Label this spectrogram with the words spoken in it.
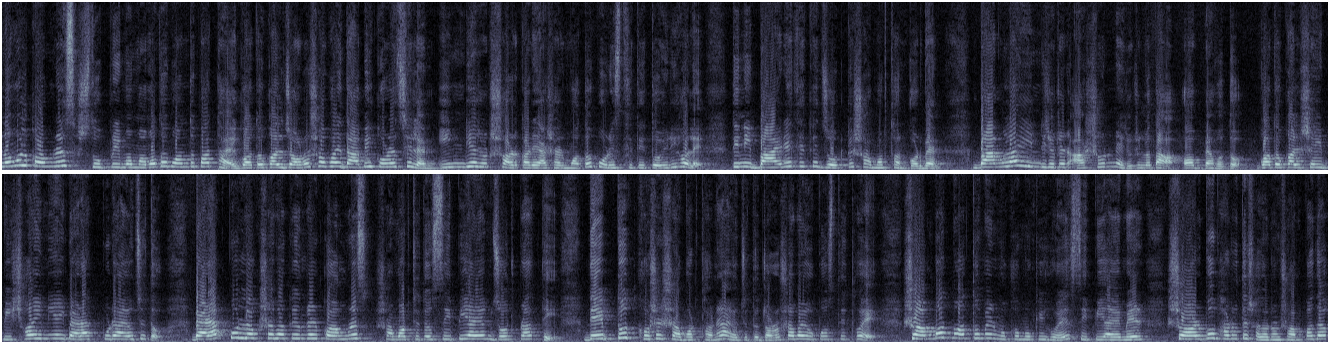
তৃণমূল কংগ্রেস সুপ্রিমো মমতা বন্দ্যোপাধ্যায় গতকাল জনসভায় দাবি করেছিলেন, ইন্ডিয়া জোট সরকারে আসার মতো পরিস্থিতি তৈরি হলে তিনি বাইরে থেকে জোটকে সমর্থন করবেন। বাংলায় ইন্ডিয়া জোটের আসন্নে জটিলতা অব্যাহত। গতকাল সেই বিষয় নিয়েই ব্যারাকপুরে আয়োজিত ব্যারাকপুর লোকসভা কেন্দ্রের কংগ্রেস সমর্থিত সিপিআইএম জোট প্রার্থী দেবদূত ঘোষের সমর্থনে আয়োজিত জনসভায় উপস্থিত হয়ে সংবাদ মাধ্যমের মুখোমুখি হয়ে সিপিআইএম এর সর্বভারতের সাধারণ সম্পাদক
